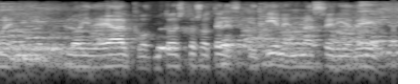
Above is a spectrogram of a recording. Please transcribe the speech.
Hombre, lo ideal con todos estos hoteles que tienen una serie de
